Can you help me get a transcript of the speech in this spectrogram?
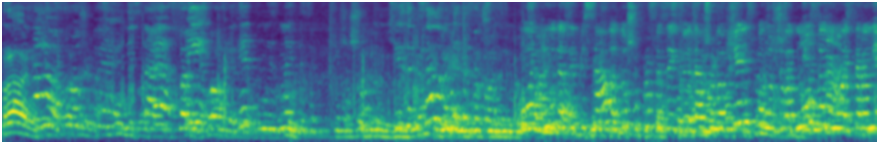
Правильно? Ти записала мене на закон? Вот Люда записала то, что пропозицию, да, что вообще не спорушивать, но с одной стороны,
